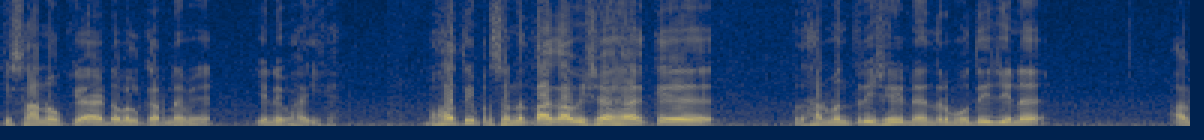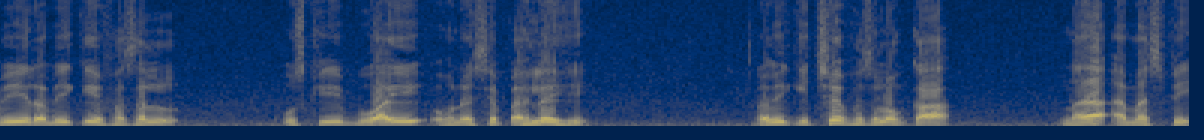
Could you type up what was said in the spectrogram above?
किसानों की आय डबल करने में ये निभाई है। बहुत ही प्रसन्नता का विषय है कि प्रधानमंत्री श्री नरेंद्र मोदी जी ने अभी रबी की फ़सल, उसकी बुआई होने से पहले ही रबी की छः फ़सलों का नया एमएसपी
